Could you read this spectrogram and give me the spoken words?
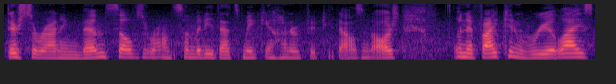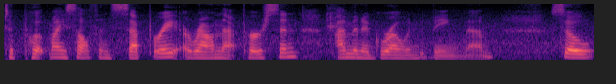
they're surrounding themselves around somebody that's making $150,000. And if I can realize to put myself and separate around that person, I'm gonna grow into being them. So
